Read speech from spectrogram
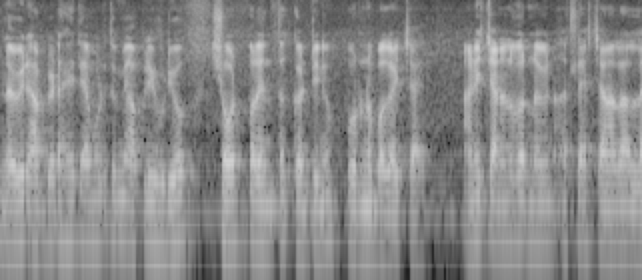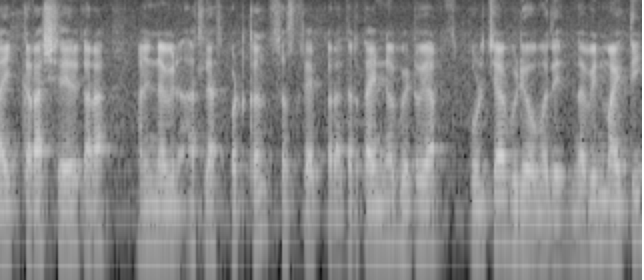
नवीन अपडेट आहे त्यामुळे तुम्ही आपली व्हिडिओ शॉर्टपर्यंत कंटिन्यू पूर्ण बघायचे आहेत. आणि चॅनलवर नवीन असल्यास चॅनलला लाईक करा शेअर करा आणि नवीन असल्यास पटकन सबस्क्राईब करा. तर ताईंना भेटूया पुढच्या व्हिडिओमध्ये. नवीन माहिती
